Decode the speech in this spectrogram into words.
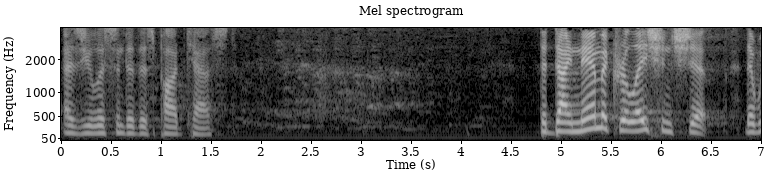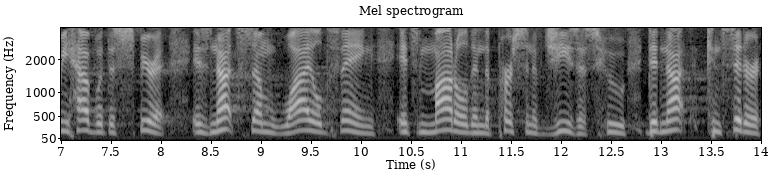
as you listen to this podcast. The dynamic relationship that we have with the Spirit is not some wild thing. It's modeled in the person of Jesus, who did not consider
